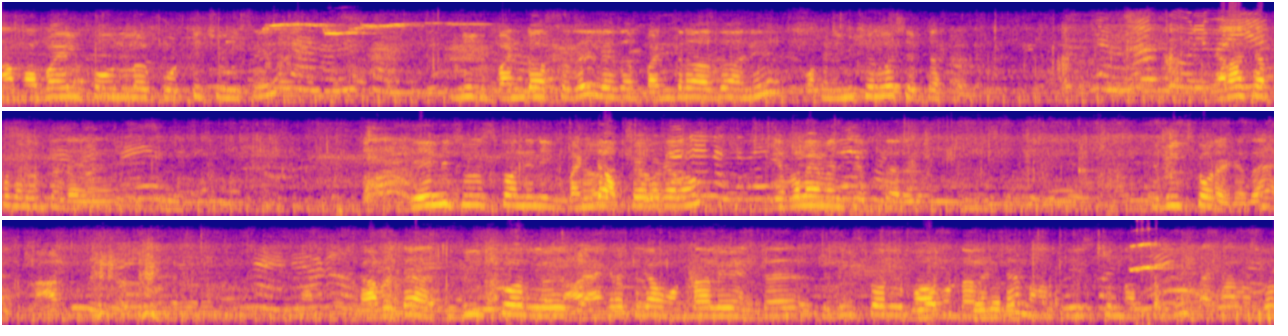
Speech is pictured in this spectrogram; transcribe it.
ఆ మొబైల్ ఫోన్లో కొట్టి చూసి నీకు బండి వస్తుంది లేదా బండి రాదు అని ఒక నిమిషంలో చెప్పేస్తాడు. ఎలా చెప్పగలుగుతాడు ఆయన? దేన్ని చూసుకొని నీకు బండి అప్పు ఇవ్వగలం ఇవ్వలేమని చెప్తారు? సిబిల్ స్కోరే కదా? కాబట్టి ఆ సిబిల్ స్కోర్లు జాగ్రత్తగా ఉండాలి అంటే సిబిల్ స్కోర్లు బాగుండాలంటే మనం తీసుకున్న సకాలంలో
